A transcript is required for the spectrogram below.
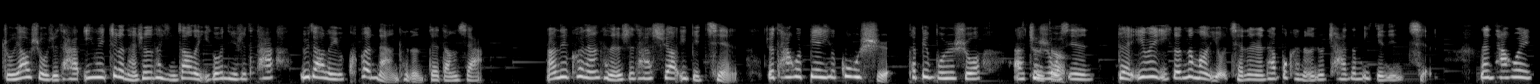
主要是我觉得他，因为这个男生他营造的一个问题是他遇到了一个困难，可能在当下，然后那困难可能是他需要一笔钱，就他会编一个故事，他并不是说啊，就是我现在。对，因为一个那么有钱的人，他不可能就差这么一点点钱，但他会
